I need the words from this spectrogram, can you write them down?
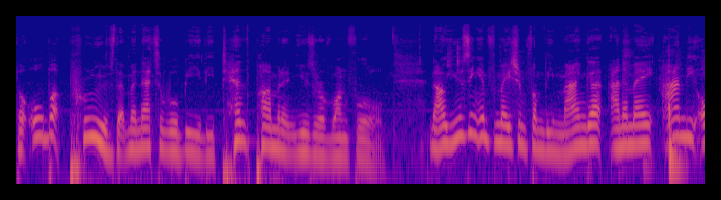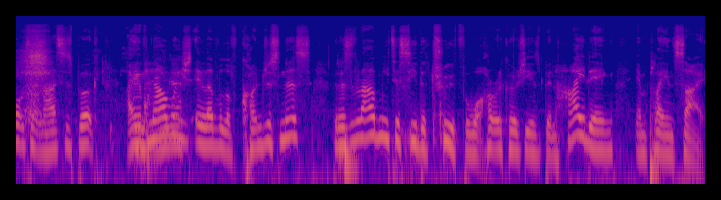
that all but proves that Mineta will be the 10th permanent user of One for All. Now, using information from the manga, anime, and the Ultra Analysis book, I have now reached a level of consciousness that has allowed me to see the truth for what Horikoshi has been hiding in plain sight.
